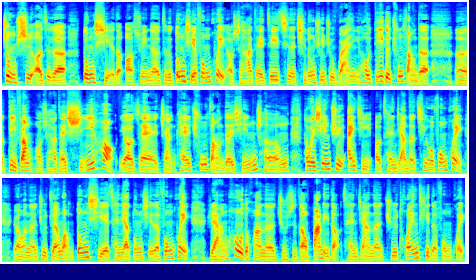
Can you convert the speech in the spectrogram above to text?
重视啊，这个东协的啊，所以呢，这个东协峰会啊，是他在这一次呢启动选举完以后第一个出访的呃地方啊，所以他在十一号要在展开出访的行程，他会先去埃及啊参加的气候峰会，然后呢就转往东协参加东协的峰会，然后的话呢就是到巴厘岛参加呢 G20 的峰会。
